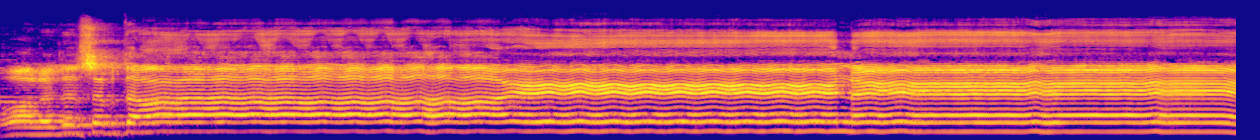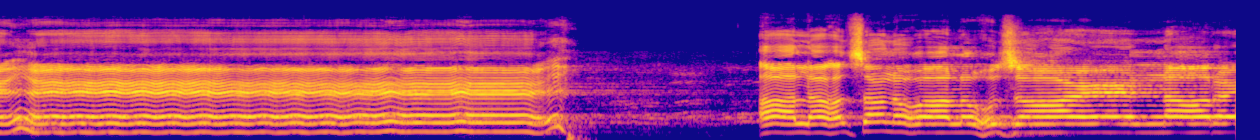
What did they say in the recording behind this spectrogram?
वालद सिबतान आल हसन वाल हुसैन नारे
